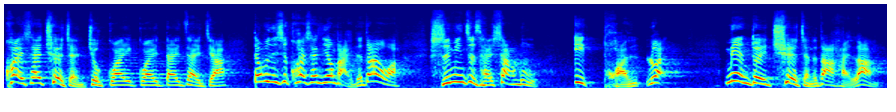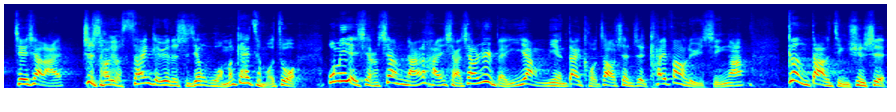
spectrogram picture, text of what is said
快筛确诊就乖乖待在家，但问题是快筛你要买得到啊！实名制才上路，一团乱。面对确诊的大海浪，接下来至少有三个月的时间，我们该怎么做？我们也想像南韩、想像日本一样免戴口罩，甚至开放旅行啊！更大的警讯是，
